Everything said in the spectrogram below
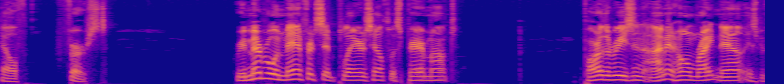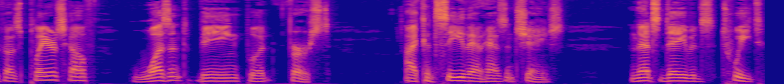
health first. Remember when Manfred said players' health was paramount? Part of the reason I'm at home right now is because players' health wasn't being put first. I can see that hasn't changed. And that's David's tweet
